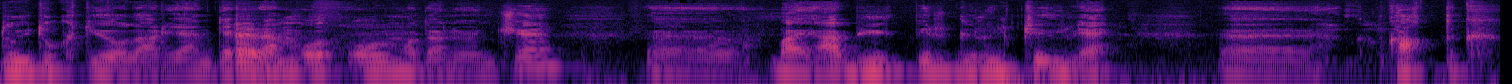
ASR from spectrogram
duyduk diyorlar. Yani deprem evet. olmadan önce e, bayağı büyük bir gürültüyle e, kalktık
